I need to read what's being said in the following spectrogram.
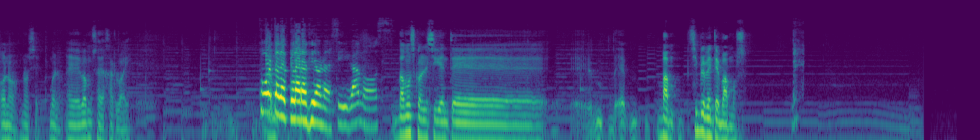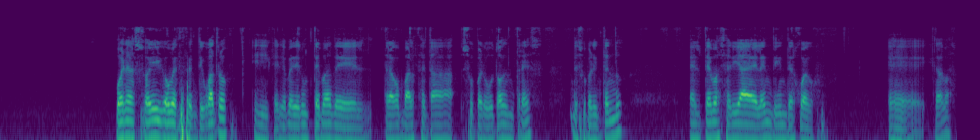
O no, no sé. Bueno, eh, vamos a dejarlo ahí. Fuerte declaraciones, sigamos. Vamos con el siguiente... eh, eh, simplemente vamos. Buenas, soy Gómez34 y quería pedir un tema del Dragon Ball Z Super Button 3 de Super Nintendo. El tema sería el ending del juego. Eh, y nada más.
